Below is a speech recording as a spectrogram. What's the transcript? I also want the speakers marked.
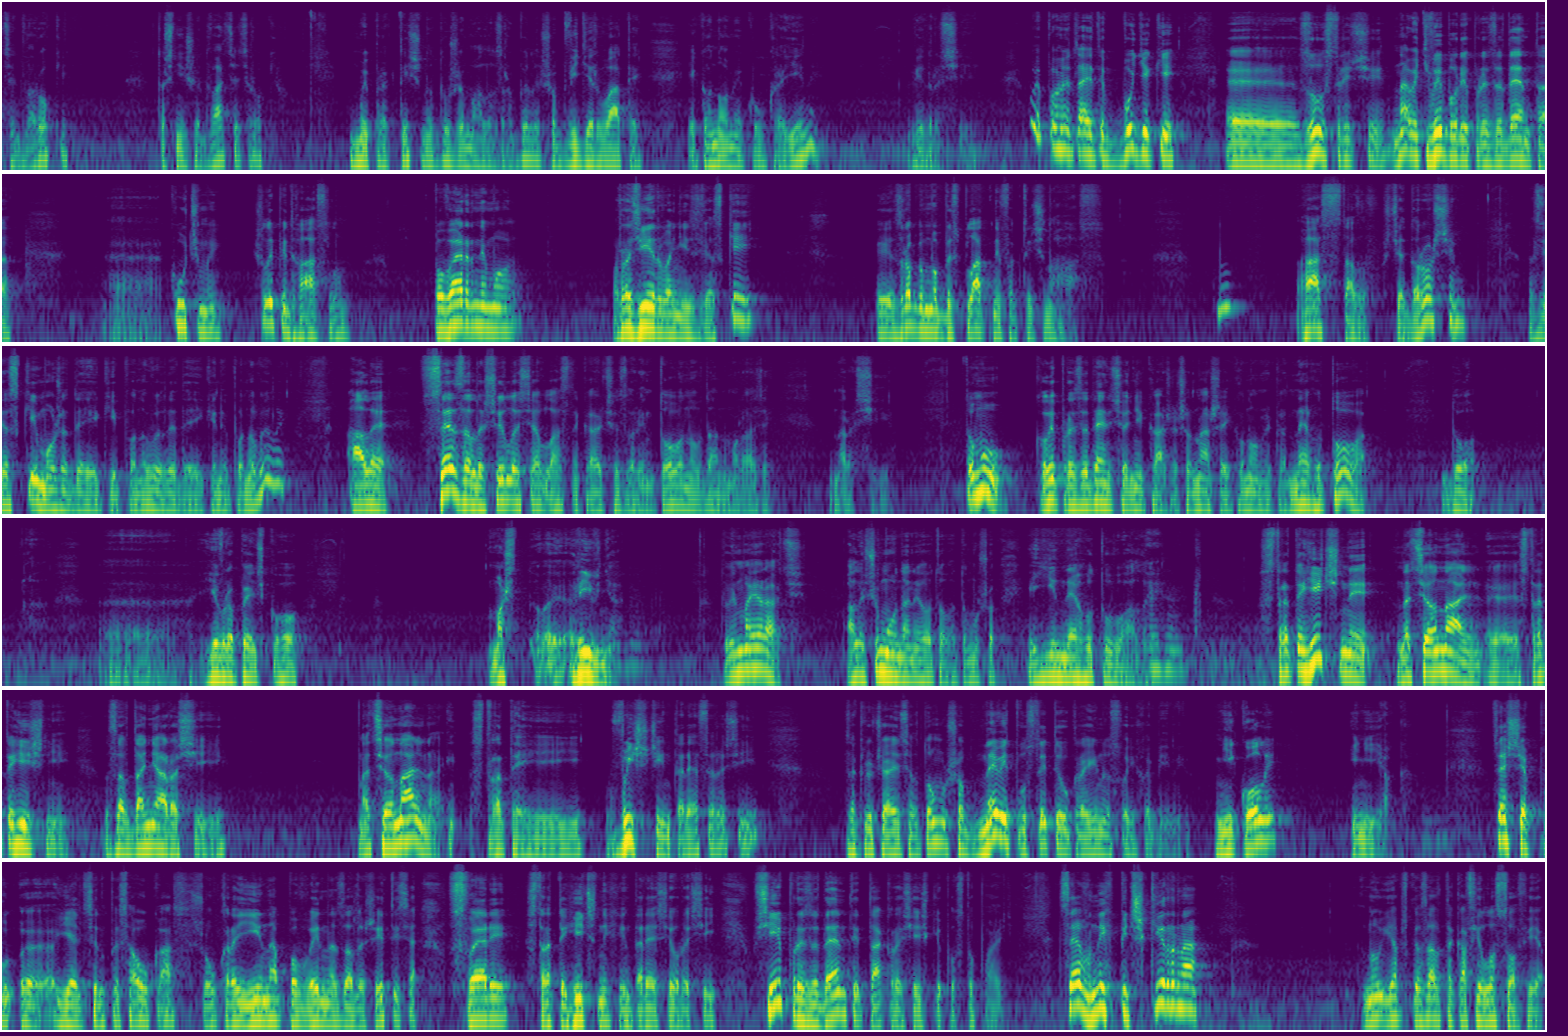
Speaker 1: 22 роки, точніше 20 років, ми практично дуже мало зробили, щоб відірвати економіку України від Росії. Ви пам'ятаєте будь-які е, зустрічі, навіть вибори президента е, Кучми йшли під гаслом. Повернемо розірвані зв'язки і зробимо безплатний фактично газ. Газ став ще дорожчим. Зв'язки, може, деякі поновили, деякі не поновили, але все залишилося, власне кажучи, зорієнтовано в даному разі на Росію. Тому, коли президент сьогодні каже, що наша економіка не готова до е, європейського рівня, то він має рацію. Але чому вона не готова? Тому що її не готували. Стратегічні, національ... е, стратегічні завдання Росії, національна стратегія її, вищі інтереси Росії заключаються в тому, щоб не відпустити Україну своїх обіймів. Ніколи і ніяк. Це ще е, Єльцин писав указ, що Україна повинна залишитися в сфері стратегічних інтересів Росії. Всі президенти так російські поступають. Це в них підшкірна, ну я б сказав, така філософія.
